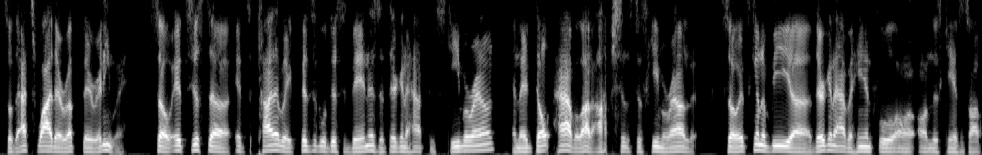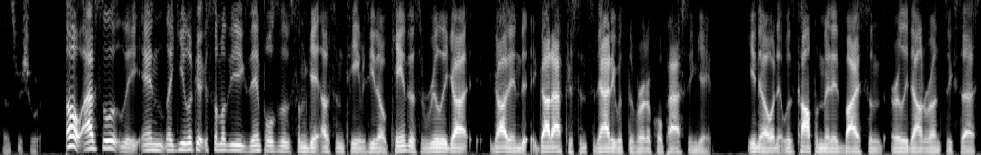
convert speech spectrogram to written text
So that's why they're up there anyway. So it's just a, it's kind of a physical disadvantage that they're going to have to scheme around, and they don't have a lot of options to scheme around it. So it's going to be, uh, they're going to have a handful on, on this Kansas offense for sure. Oh, absolutely. And like you look at some of the examples of some of some teams, you know, Kansas really got got into got after Cincinnati with the vertical passing game, you know, and it was complemented by some early down run success.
